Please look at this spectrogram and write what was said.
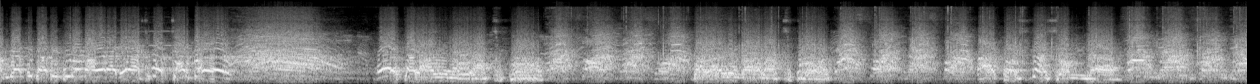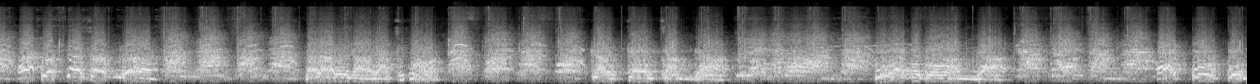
আমরা কি দাবি পুরো পাওয়ার আগে আসব ছাড়বো। এই তালালু না রাজপথ। তালালু না রাজপথ। আপসটা সংগ্রাম। আপসটা সংগ্রাম। তালালু না রাজপথ। কাউকে চামড়া। তুলে নেব আমরা। এক দু তিন,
